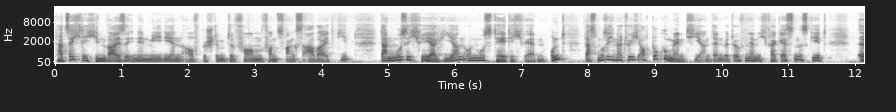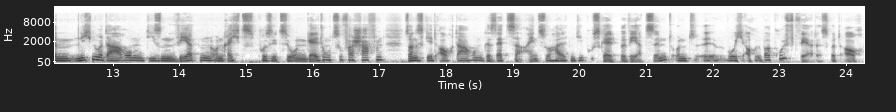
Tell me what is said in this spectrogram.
tatsächlich Hinweise in den Medien auf bestimmte Formen von Zwangsarbeit gibt, dann muss ich reagieren und muss tätig werden. Und das muss ich natürlich auch dokumentieren, denn wir dürfen ja nicht vergessen, es geht ähm, nicht nur darum, diesen Werten und Rechtspositionen Geltung zu verschaffen, sondern es geht auch darum, Gesetze einzuhalten, die Bußgeld bewährt sind und äh, wo ich auch überprüft werde. Es wird auch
